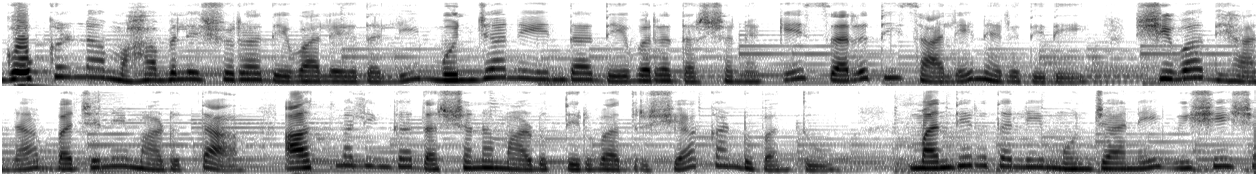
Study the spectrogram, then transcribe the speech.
ಗೋಕರ್ಣ ಮಹಾಬಲೇಶ್ವರ ದೇವಾಲಯದಲ್ಲಿ ಮುಂಜಾನೆಯಿಂದ ದೇವರ ದರ್ಶನಕ್ಕೆ ಸರದಿ ಸಾಲೆ ನೆರೆದಿದೆ. ಶಿವ ಧ್ಯಾನ, ಭಜನೆ ಮಾಡುತ್ತಾ ಆತ್ಮಲಿಂಗ ದರ್ಶನ ಮಾಡುತ್ತಿರುವ ದೃಶ್ಯ ಕಂಡುಬಂತು. ಮಂದಿರದಲ್ಲಿ ಮುಂಜಾನೆ ವಿಶೇಷ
